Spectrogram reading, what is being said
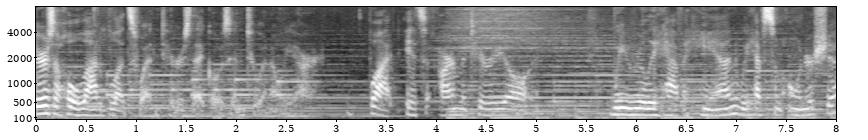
There's a whole lot of blood, sweat, and tears that goes into an OER, but it's our material. We really have a hand, we have some ownership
